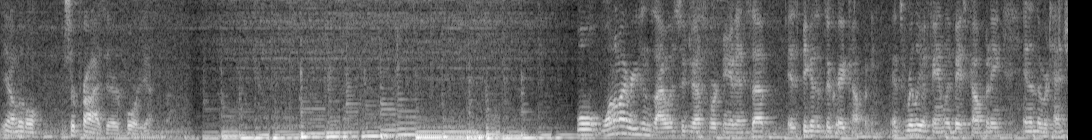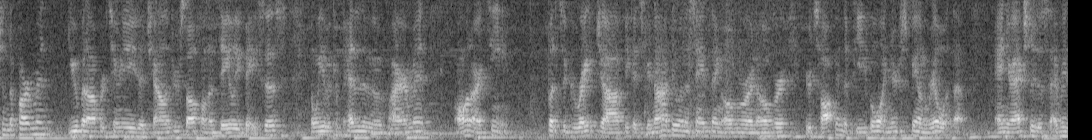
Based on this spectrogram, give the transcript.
you know, little surprise there for you. Well, one of my reasons I would suggest working at Incept is because it's a great company. It's really a family-based company, and in the retention department, you have an opportunity to challenge yourself on a daily basis, and we have a competitive environment on our team. But it's a great job because you're not doing the same thing over and over. You're talking to people, and you're just being real with them. And you're actually just every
